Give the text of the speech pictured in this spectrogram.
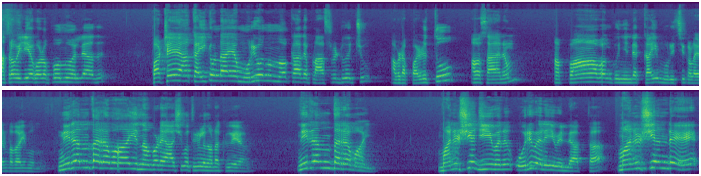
അത്ര വലിയ കുഴപ്പമൊന്നുമല്ല അത്. പക്ഷേ ആ കൈക്കുണ്ടായ മുറിവൊന്നും നോക്കാതെ പ്ലാസ്റ്റർ ഇട്ട് വെച്ചു. അവിടെ പഴുത്തു. അവസാനം ആ പാവം കുഞ്ഞിന്റെ കൈ മുറിച്ച് കളയേണ്ടതായി വന്നു. നിരന്തരമായി നമ്മുടെ ആശുപത്രികൾ നടക്കുകയാണ്. നിരന്തരമായി. മനുഷ്യ ജീവന് ഒരു വിലയുമില്ലാത്ത മനുഷ്യന്റെ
